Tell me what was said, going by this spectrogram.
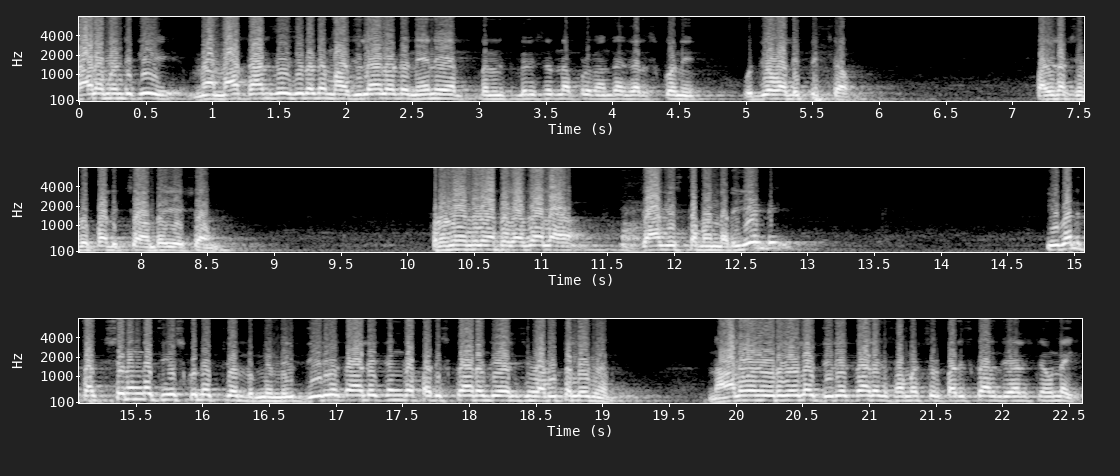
చాలా మందికి మా మా కాన్స్టిట్యూన్సీలోనే మా జిల్లాలోనే నేనే మినిస్టర్ ఉన్నప్పుడు అందరం కలుసుకొని ఉద్యోగాలు ఇప్పించాం. పది లక్షల రూపాయలు ఇచ్చాం అందజేశాం రెండు వందల యాభై గజాల జాగిస్తామన్నారు. ఇవ్వండి ఇవన్నీ తక్షణంగా తీసుకునే చర్యలు. మేము దీర్ఘకాలికంగా పరిష్కారం చేయాల్సి అడుగుతలేము మేము. నాలుగు వందల ఇరవైలో దీర్ఘకాలిక సమస్యలు పరిష్కారం చేయాల్సినవి ఉన్నాయి.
